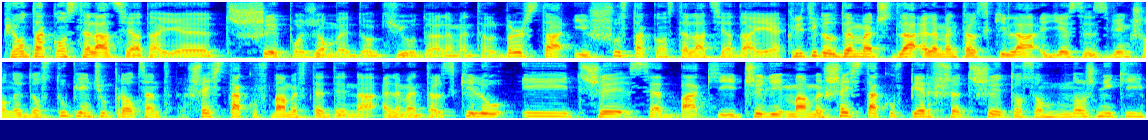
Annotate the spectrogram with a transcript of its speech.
Piąta konstelacja daje trzy poziomy do Q do Elemental Bursta. I szósta konstelacja daje Critical Damage dla Elemental Skilla jest zwiększony do 105%. 6 staków mamy wtedy na Elemental Skillu i 3 setbacki, czyli mamy 6 staków. Pierwsze 3 to są mnożniki,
